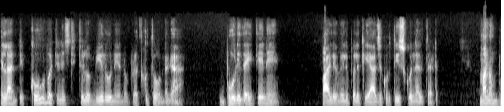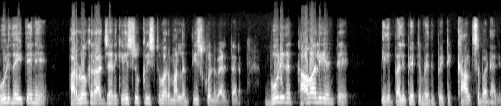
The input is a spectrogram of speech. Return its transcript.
ఇలాంటి కొవ్వు పట్టిన స్థితిలో మీరు నేను బ్రతుకుతూ ఉండగా బూడిదైతేనే పాళ్యం వెలుపలికి యాజకుడు తీసుకొని వెళ్తాడు. మనం బూడిదైతేనే పరలోక రాజ్యానికి యేసుక్రీస్తు వారు మనల్ని తీసుకొని వెళ్తారు. బూడిద కావాలి అంటే ఇది బలిపేట మీద పెట్టి కాల్చబడాలి.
